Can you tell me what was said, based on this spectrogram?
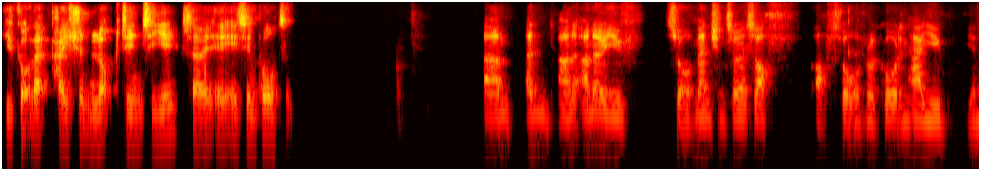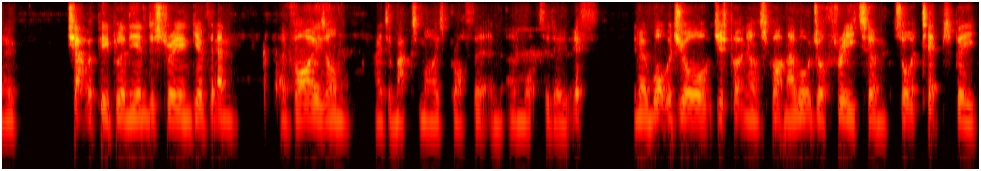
You've got that patient locked into you, so it, it's important. Um, and I, I know you've sort of mentioned to us off off sort of recording how you you know chat with people in the industry and give them advice on how to maximize profit and, and what to do. If you know, what would your just putting you on the spot now? What would your three to sort of tips be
